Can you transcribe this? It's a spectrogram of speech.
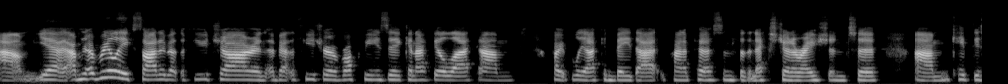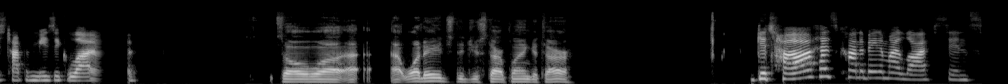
um, yeah i'm really excited about the future and about the future of rock music. And i feel like um, hopefully i can be that kind of person for the next generation to um, keep this type of music alive. So uh, at, at what age did you start playing guitar guitar has kind of been in my life since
